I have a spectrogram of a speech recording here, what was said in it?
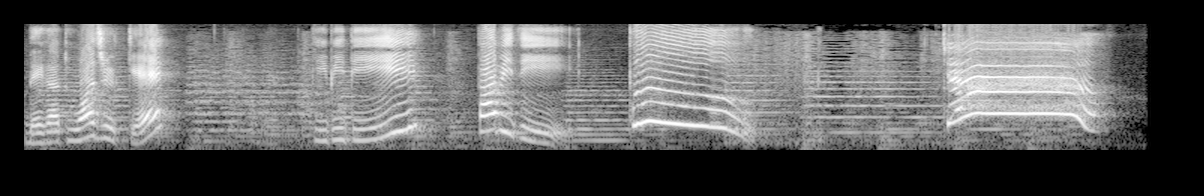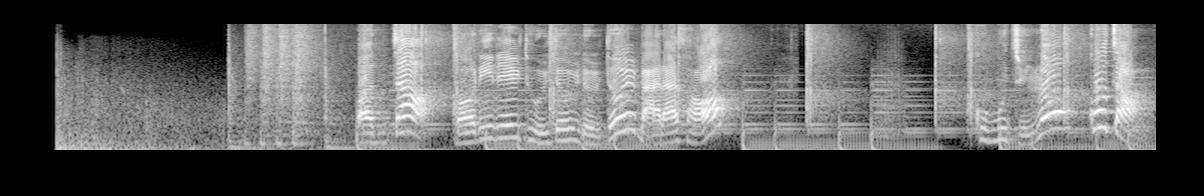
내가 도와줄게. 비비디, 바비디, 푸! 야! 먼저 머리를 돌돌돌돌 말아서 고무줄로 고정.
